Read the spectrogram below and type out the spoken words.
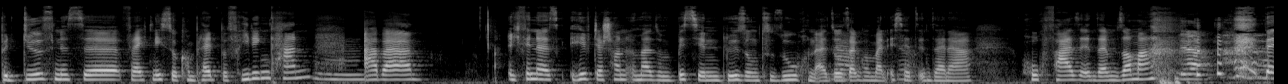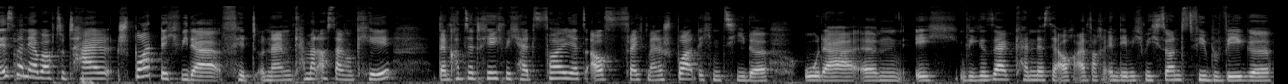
Bedürfnisse vielleicht nicht so komplett befriedigen kann. Mhm. Aber ich finde, es hilft ja schon immer so ein bisschen Lösungen zu suchen. Also ja. sagen wir mal, man ist ja. jetzt in seiner Hochphase in seinem Sommer. Ja. da ist man ja aber auch total sportlich wieder fit. Und dann kann man auch sagen, okay, dann konzentriere ich mich halt voll jetzt auf vielleicht meine sportlichen Ziele. Oder ähm, ich, wie gesagt, kann das ja auch einfach, indem ich mich sonst viel bewege,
